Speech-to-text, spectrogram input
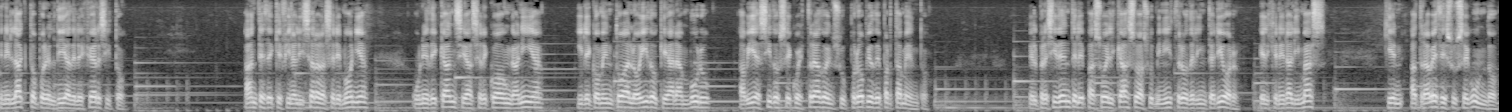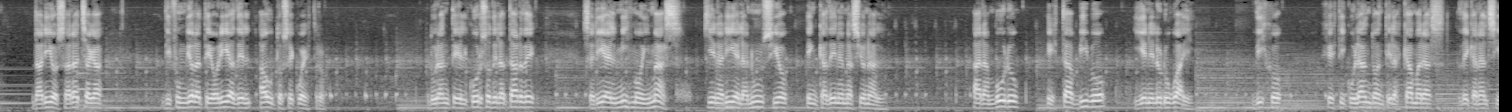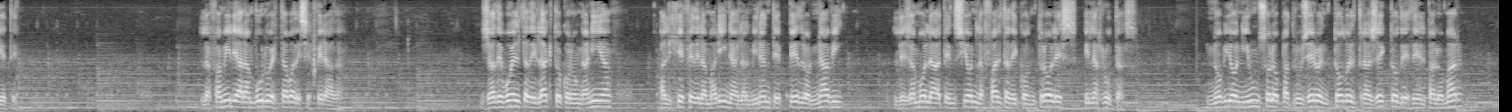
en el acto por el Día del Ejército. Antes de que finalizara la ceremonia, un edecán se acercó a Onganía y le comentó al oído que Aramburu había sido secuestrado en su propio departamento. El presidente le pasó el caso a su ministro del Interior, el general Imás, quien a través de su segundo, Darío Saráchaga, difundió la teoría del autosecuestro. Durante el curso de la tarde sería el mismo Imás quien haría el anuncio en cadena nacional. Aramburu está vivo y en el Uruguay, dijo gesticulando ante las cámaras de Canal 7. La familia Aramburu estaba desesperada. Ya de vuelta del acto con Onganía, al jefe de la Marina, el almirante Pedro Navi, le llamó la atención la falta de controles en las rutas. No vio ni un solo patrullero en todo el trayecto desde el Palomar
